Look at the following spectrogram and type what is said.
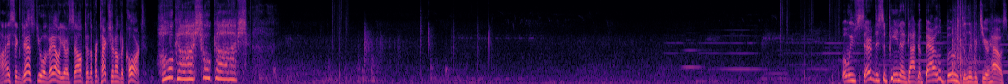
I suggest you avail yourself to the protection of the court. Oh gosh, oh gosh. Well, we've served the subpoena and gotten a barrel of booze delivered to your house.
